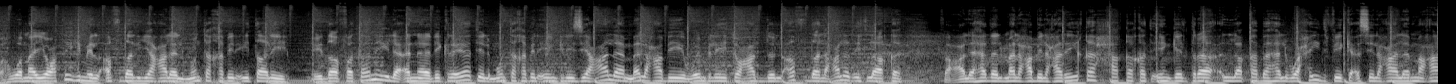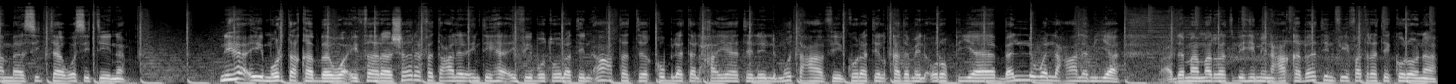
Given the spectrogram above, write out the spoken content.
وهو ما يعطيهم الأفضلية على المنتخب الإيطالي إضافة إلى أن ذكريات المنتخب الإنجليزي على ملعب ويمبلي تعد الأفضل على الإطلاق فعلى هذا الملعب العريق حققت إنجلترا لقبها الوحيد في كأس العالم عام 66 نهائي مرتقب وإثارة شارفت على الانتهاء في بطولة أعطت قبلة الحياة للمتعة في كرة القدم الأوروبية بل والعالمية بعدما مرت به من عقبات في فترة كورونا.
